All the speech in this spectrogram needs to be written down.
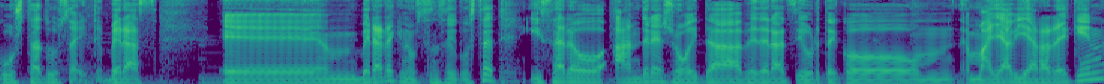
gustatu zait. Beraz, e, berarekin uzten zaituztet. Izaro Andres, hogeita bederatzi urteko mm, maiabiarrarekin,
